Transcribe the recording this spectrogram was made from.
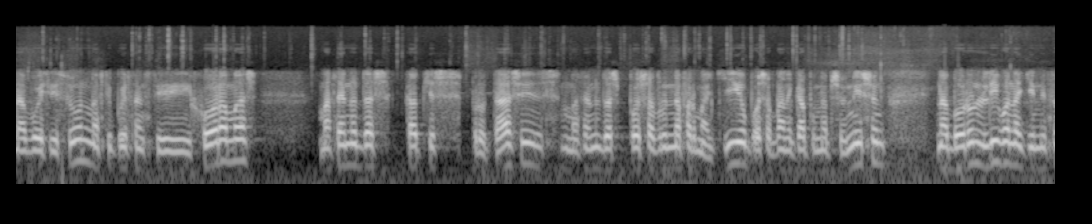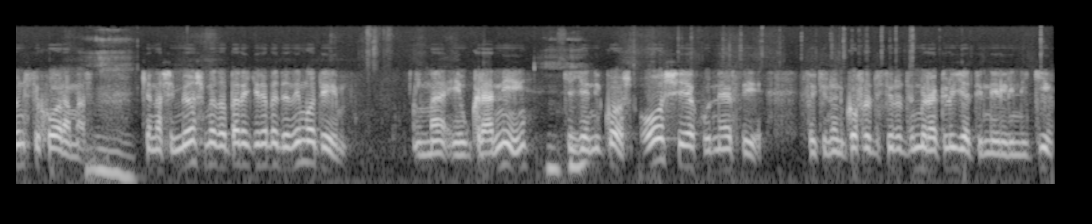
να βοηθηθούν αυτοί που ήρθαν στη χώρα μας μαθαίνοντας κάποιες προτάσεις, μαθαίνοντας πώς θα βρουν ένα φαρμακείο, πώς θα πάνε κάπου να ψωνίσουν, να μπορούν λίγο να κινηθούν στη χώρα μας. Και να σημειώσουμε εδώ πέρα κύριε Πεντεδήμου ότι οι, Ουκρανοί και γενικώς όσοι έχουν έρθει στο κοινωνικό φροντιστήριο του Μηρακλού για την ελληνική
